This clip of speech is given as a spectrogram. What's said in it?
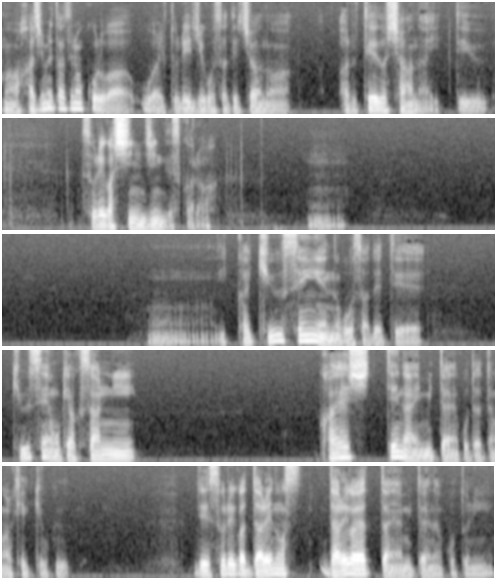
まあ始めたての頃は割とレジ誤差出ちゃうのはある程度しゃあないっていうそれが新人ですから。うん。うん。1回9,000円の誤差出て9,000お客さんに返してないみたいなことやったから結局。でそれが誰の誰がやったんやみたいなことに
